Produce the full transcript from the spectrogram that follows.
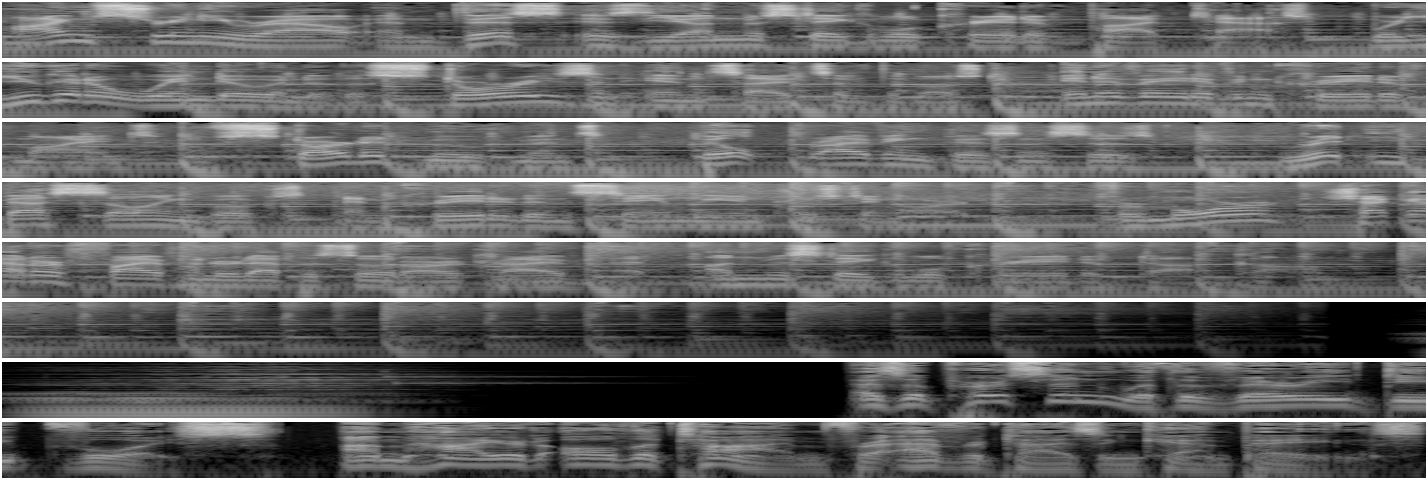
I'm Srini Rao, and this is the Unmistakable Creative Podcast, where you get a window into the stories and insights of the most innovative and creative minds who've started movements, built thriving businesses, written best selling books, and created insanely interesting art. For more, check out our 500 episode archive at unmistakablecreative.com. As a person with a very deep voice, I'm hired all the time for advertising campaigns.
